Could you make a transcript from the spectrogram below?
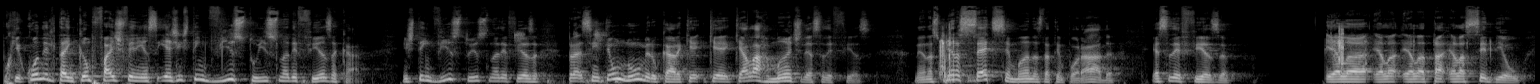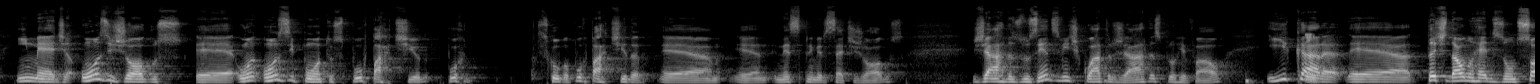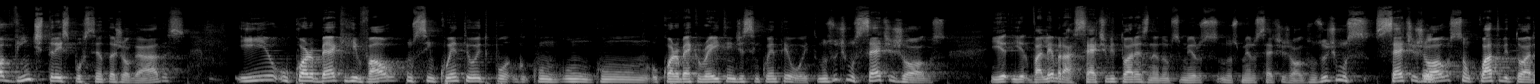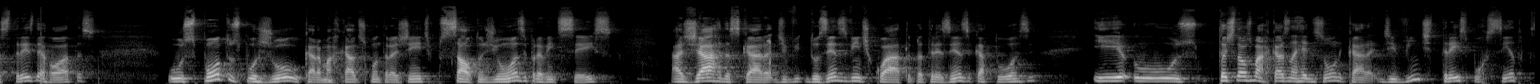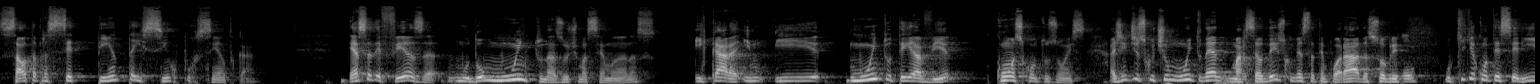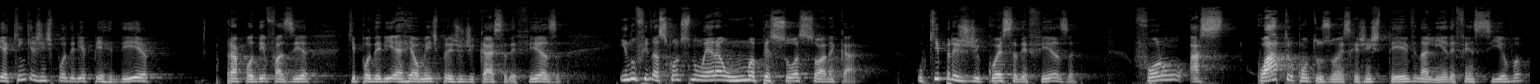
Porque quando ele está em campo faz diferença. E a gente tem visto isso na defesa, cara. A gente tem visto isso na defesa. Pra, assim, tem um número, cara, que, que, é, que é alarmante dessa defesa. Né? Nas primeiras sete semanas da temporada, essa defesa ela, ela, ela, tá, ela cedeu, em média, 11 jogos, é, 11 pontos por partido, por, desculpa, por partida é, é, nesses primeiros sete jogos. Jardas, 224 jardas para o rival. E, cara, é, touchdown no red zone, só 23% das jogadas. e o quarterback rival com 58 com, com, com o quarterback rating de 58. Nos últimos sete jogos, e, e vai lembrar, sete vitórias né, nos, primeiros, nos primeiros sete jogos. Nos últimos sete jogos, são quatro vitórias, três derrotas. Os pontos por jogo, cara, marcados contra a gente, saltam de 11 para 26. As jardas, cara, de 224 para 314. E os touchdowns marcados na red zone, cara, de 23% salta para 75%, cara. Essa defesa mudou muito nas últimas semanas. E, cara, e, e muito tem a ver com as contusões. A gente discutiu muito, né, Marcel, desde o começo da temporada, sobre Sim. o que, que aconteceria, quem que a gente poderia perder para poder fazer que poderia realmente prejudicar essa defesa. E no fim das contas não era uma pessoa só, né, cara? O que prejudicou essa defesa foram as quatro contusões que a gente teve na linha defensiva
